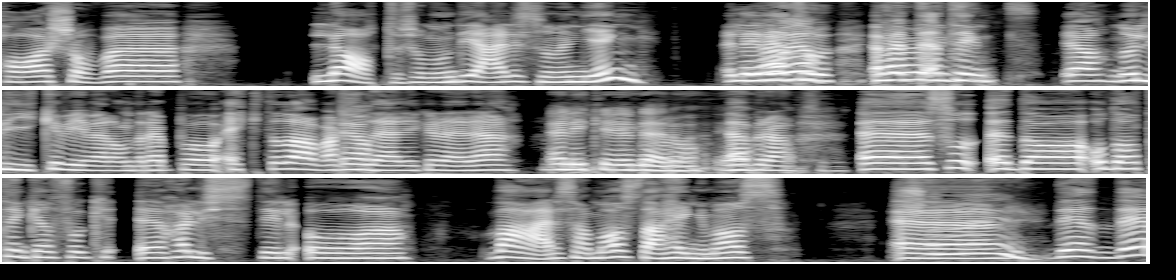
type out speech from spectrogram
har showet, later som om de er liksom en gjeng. Eller Ja, jeg ja. tror jeg, er vet, jeg tenkt, ja, Nå liker vi hverandre på ekte, da. I hvert fall jeg liker dere. Jeg liker dere òg. Ja, bra. Eh, så, eh, da, og da tenker jeg at folk eh, har lyst til å være sammen med oss, da. Henge med oss. Eh, det, det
